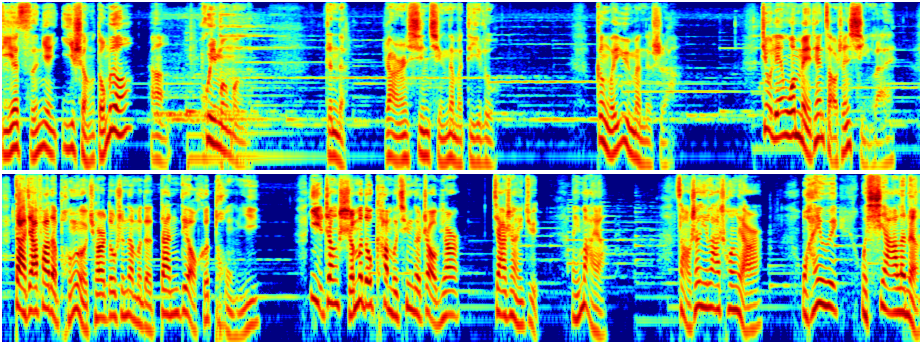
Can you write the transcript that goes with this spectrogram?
叠词念一声，懂不懂啊？灰蒙蒙的，真的让人心情那么低落。更为郁闷的是啊，就连我每天早晨醒来，大家发的朋友圈都是那么的单调和统一，一张什么都看不清的照片，加上一句：“哎呀妈呀！”早上一拉窗帘我还以为我瞎了呢。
